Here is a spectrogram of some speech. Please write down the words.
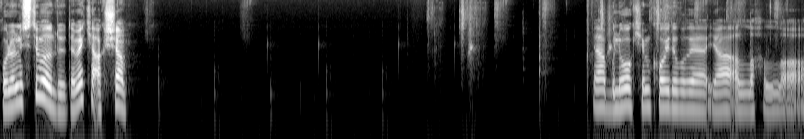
Kolonistim öldü. Demek ki akşam. Ya bloğu kim koydu buraya? Ya Allah Allah.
